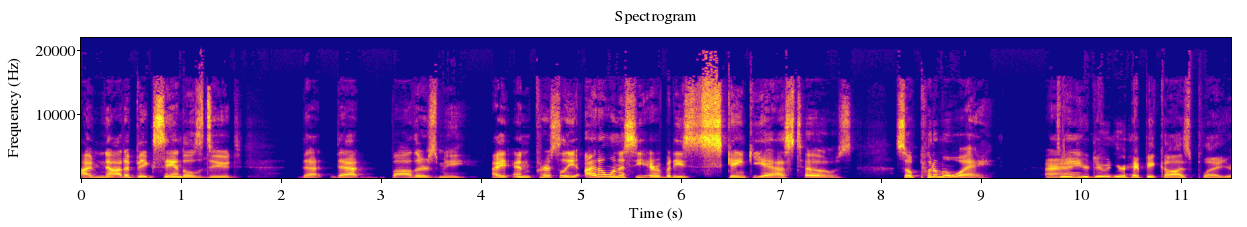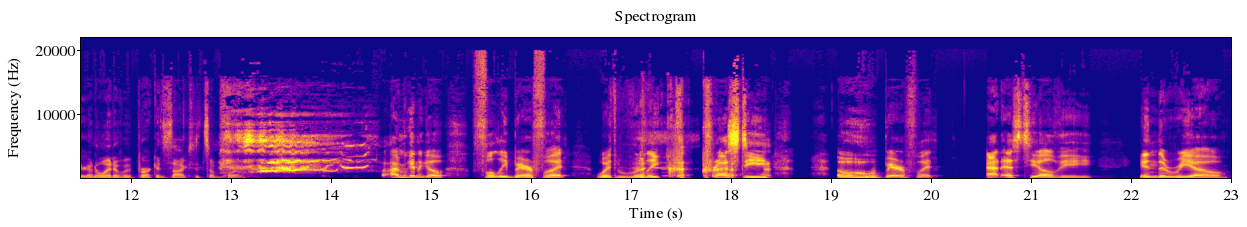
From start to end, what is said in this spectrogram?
I'm not a big sandals dude. That that bothers me. I and personally, I don't want to see everybody's skanky ass toes. So put them away. All right. Dude, you're doing your hippie cosplay. You're gonna wind up with Birkenstocks at some point. I'm gonna go fully barefoot with really cr- crusty. Oh, barefoot at STLV in the Rio.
